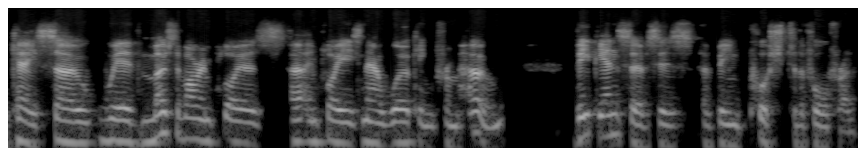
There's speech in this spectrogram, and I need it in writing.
Okay, so with most of our employers, uh, employees now working from home, VPN services have been pushed to the forefront.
